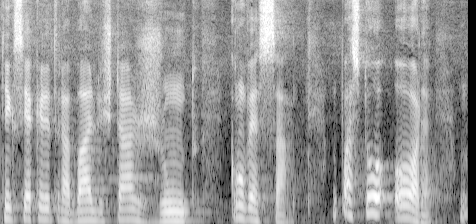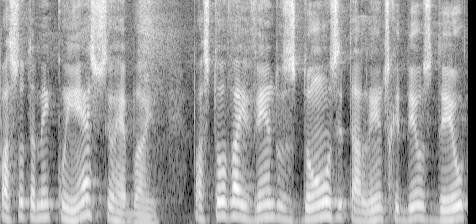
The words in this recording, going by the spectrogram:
tem que ser aquele trabalho de estar junto, conversar. Um pastor ora, um pastor também conhece o seu rebanho. O pastor vai vendo os dons e talentos que Deus deu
